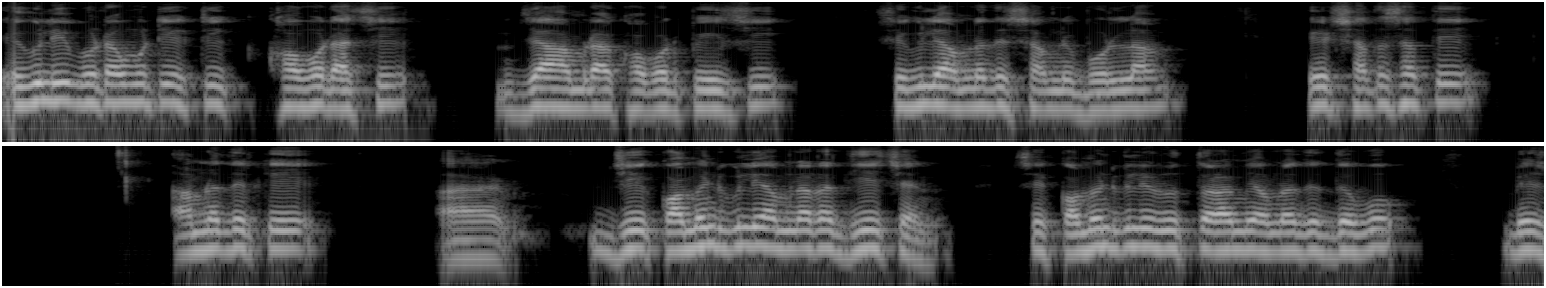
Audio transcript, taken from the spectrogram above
এগুলি মোটামুটি একটি খবর আছে, যা আমরা খবর পেয়েছি, সেগুলি আপনাদের সামনে বললাম। এর সাথে সাথে আপনাদেরকে যে কমেন্টগুলি আপনারা দিয়েছেন সেই কমেন্টগুলির উত্তর আমি আপনাদের দেব। বেশ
